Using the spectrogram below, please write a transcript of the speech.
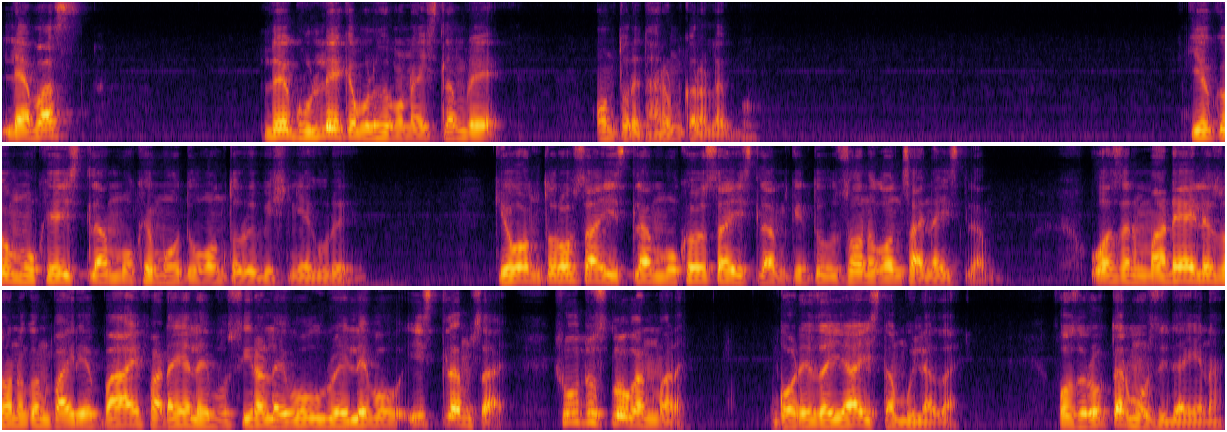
লেবাস লয়ে ঘুরলে কেবল হইব না ইসলাম রে অন্তরে ধারণ করা লাগবো। কেউ কেউ মুখে ইসলাম, মুখে মধু, অন্তরে বিষ নিয়ে ঘুরে। কেউ অন্তরও চায় ইসলাম, মুখেও চায় ইসলাম, কিন্তু জনগণ চায় না ইসলাম। ওয়াজার মাঠে আইলে জনগণ বাইরে বাই, ফাটাইয়া লাইব সিরা লাইব, উড়াই লাইব, ইসলাম চায়। শুধু স্লোগান মারে, গড়ে যাইয়া ইসলাম বুইলা যায়। ফজরক তার মসজিদ আইয়ে না।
